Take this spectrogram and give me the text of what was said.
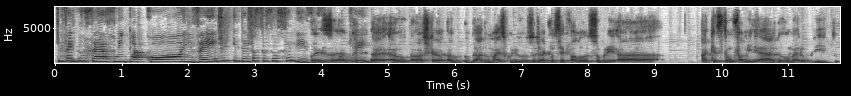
que fez sucesso, emplacou e vende e deixa as pessoas felizes. Pois é. Okay. é eu, eu acho que o dado mais curioso, já que você falou sobre a, a questão familiar do Romero Brito,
